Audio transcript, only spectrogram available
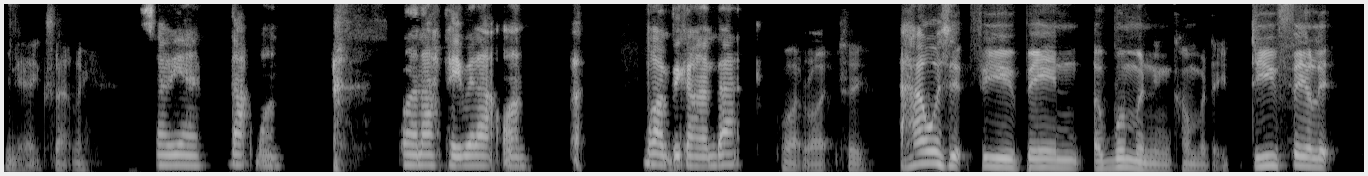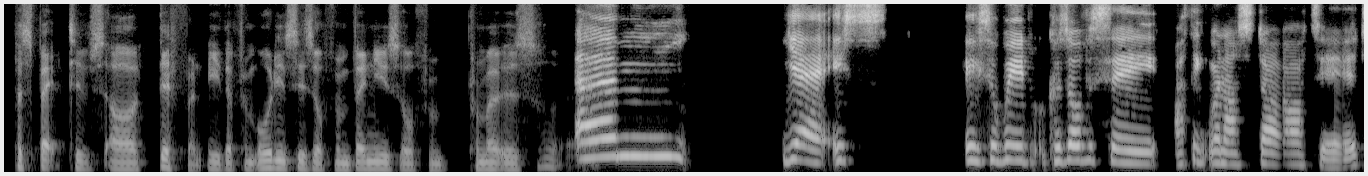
Yeah. Exactly. So yeah, that one. Weren't happy with that one. Won't be going back. Quite right too. How is it for you being a woman in comedy? Do you feel it perspectives are different, either from audiences or from venues or from promoters? Um, yeah, it's it's a weird because obviously I think when I started,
